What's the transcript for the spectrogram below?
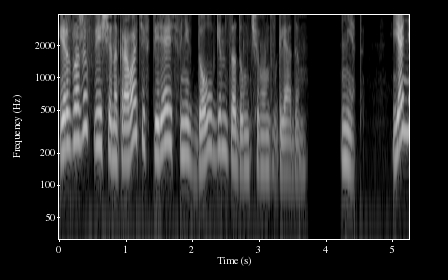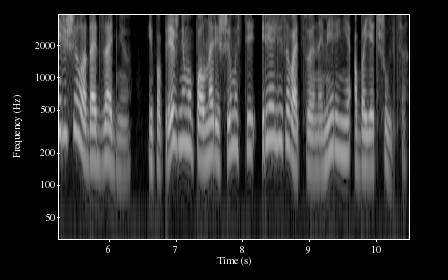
и, разложив вещи на кровати, вперяюсь в них долгим задумчивым взглядом. Нет, я не решила дать заднюю и по-прежнему полна решимости реализовать свое намерение обаять Шульца.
